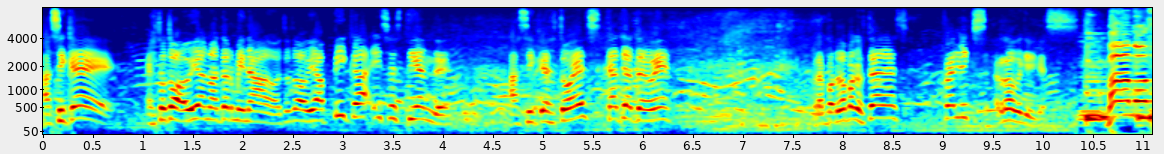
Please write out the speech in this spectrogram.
Así que esto todavía no ha terminado, esto todavía pica y se extiende. Así que esto es Katia TV. Reportó para ustedes Félix Rodríguez. Vamos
